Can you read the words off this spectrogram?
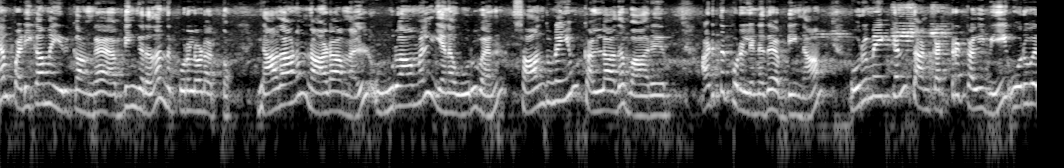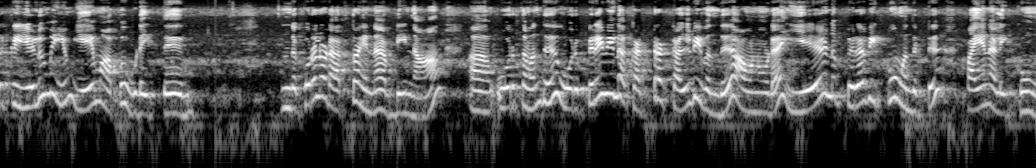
ஏன் படிக்காமல் இருக்காங்க? அப்படிங்கிறத அந்த குரலோட அர்த்தம். யாதானும் நாடாமல் ஊறாமல் என ஒருவன் சாந்துணையும் கல்லாதவாறு அடுத்த குரல் என்னது அப்படின்னா ஒருமைக்கண் தான் கற்ற கல்வி ஒருவருக்கு எளிமையும் ஏமாப்பு உடைத்து. இந்த குறளோட அர்த்தம் என்ன அப்படின்னா ஒருத்தன் வந்து ஒரு பிறவியில் கற்ற கல்வி வந்து அவனோட ஏழு பிறவிக்கும் வந்துட்டு பயனளிக்கும்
